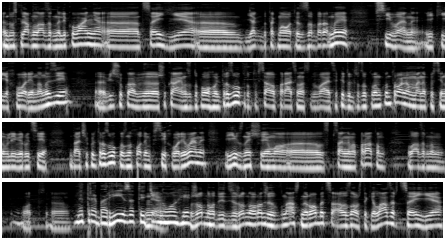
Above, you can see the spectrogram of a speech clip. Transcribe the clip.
ендоваскулярне лазерне лікування. Е, Це є, е, як би так мовити, забира... Ми всі вени, які є хворі на нозі. Е, Відшука- е, шукаємо за допомогою ультразвуку, тобто вся операція у нас відбувається під ультразвуковим контролем. У мене постійно в лівій руці датчик ультразвуку, знаходимо всі хворі вени і їх знищуємо е, спеціальним апаратом лазерним. От, Не треба різати ті ні, ноги. Жодного жодного розрізу в нас не робиться, але знову ж таки, лазер це є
